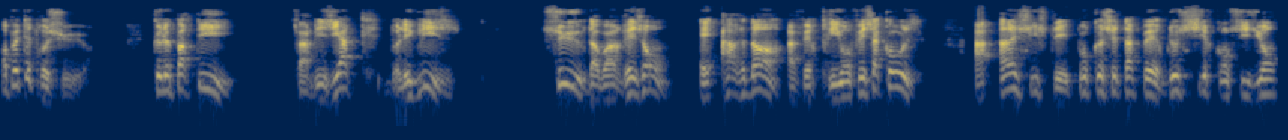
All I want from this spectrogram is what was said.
On peut être sûr que le parti pharisiaque de l'Église, sûr d'avoir raison et ardent à faire triompher sa cause, a insisté pour que cette affaire de circoncision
